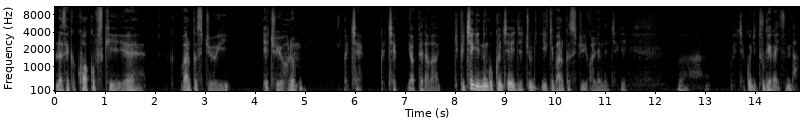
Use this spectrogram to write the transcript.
레세크 코아코프스키의 마르크스 주의의 주요 흐름 그 책, 그 책 옆에다가 그 책이 있는 곳 근처에 이제 쭉 이렇게 마르크스 주의 관련된 책이 그 책꽂이 두 개가 있습니다.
